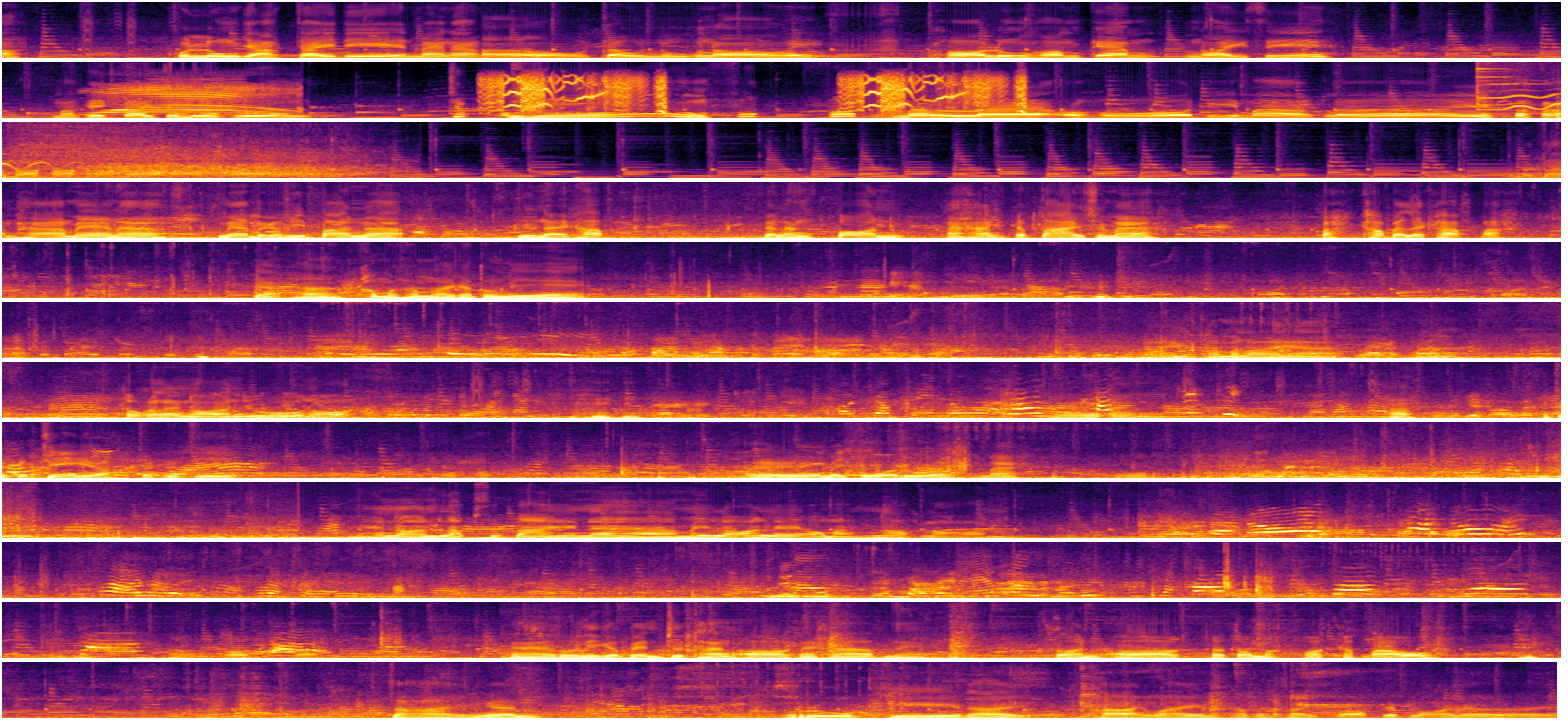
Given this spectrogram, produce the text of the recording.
คุณลุงยักษ์ใจดีเห็นไหมนะ่ะอ้าเจ้าหนูน้อย ขอลุงหอมแก้มหน่อยสิ มาใกล้ๆจมูกลุง จุ๊บอื้ฟุบฟุบนั่นแหละโอ้โห ดีมากเลย มาตามหาแม่นะ แม่ไปกับพี่ปันน่ะอยู่ไหนครับกำลังป้อนอาหารกระต่ายใช่ไหมไปเข้าไปเลยครับป่ะเนี่ยฮะเขามาทำอะไรกันตรงนี้ ไหนทำอะไรอะฮะเขากำลังนอนอยู่เนาะเขาจะไปนวดโอ้โหฮะจักรจี้เหรอจักรจี้เออไม่กลัวด้วยเห็นไหมอืมนอนหลับสบายเลยนะ ไม่ร้อนเลยออกมาข้างนอกร้อน แล้วหมาที่ถ่ายไว้นะอ่าตรงนี้ก็เป็นจุดทางออกนะครับเนี่ยก่อนออกก็ต้องมาควักกระเป๋า จ่ายเงิน รูปที่ได้ถ่ายไว้นะครับใส่กรอบเรียบร้อยเลย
